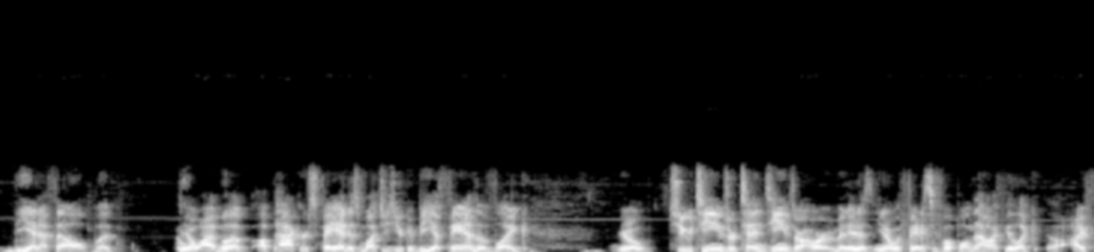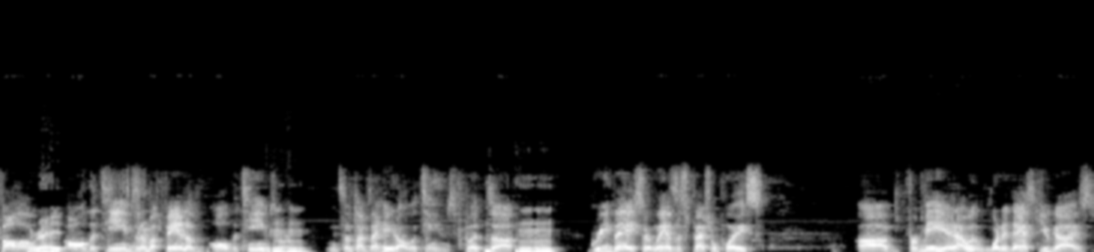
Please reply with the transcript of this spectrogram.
the NFL. But you know, I'm a, a Packers fan as much as you can be a fan of like you know, two teams or ten teams or however many it is. You know, with fantasy football now, I feel like uh, I follow Right. all the teams, and I'm a fan of all the teams. or- Mhm. and sometimes I hate all the teams, but uh, hmm Green Bay certainly has a special place uh, for me. And I wanted to ask you guys,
